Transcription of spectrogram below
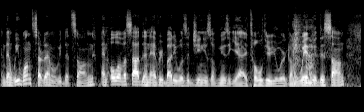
And then we won Sanremo with that song. And all of a sudden everybody was a genius of music. Yeah I told you you were gonna win with this song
